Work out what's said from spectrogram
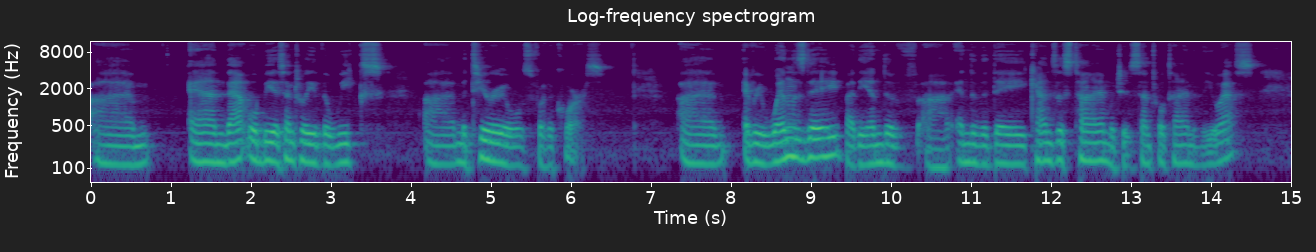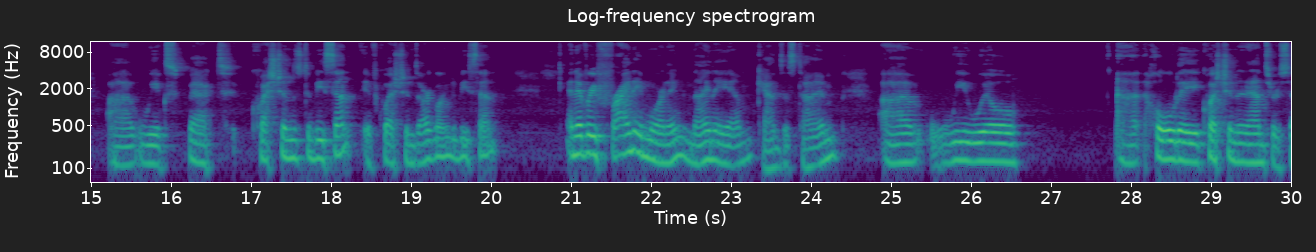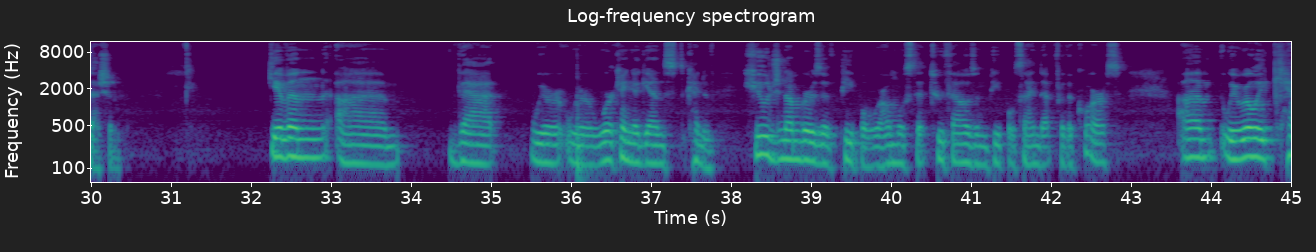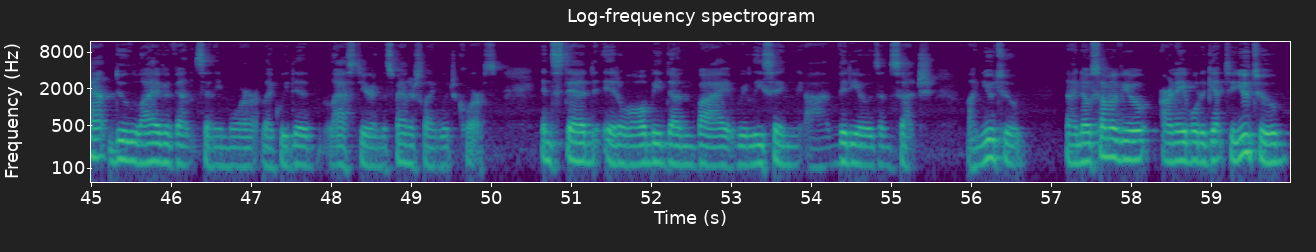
Um, and that will be essentially the week's uh, materials for the course. Uh, every Wednesday by the end of uh, end of the day Kansas time, which is Central Time in the U.S., uh, we expect questions to be sent if questions are going to be sent. And every Friday morning, 9 a.m. Kansas time, uh, we will uh, hold a question and answer session. Given um, that we're, we're working against kind of huge numbers of people, we're almost at 2,000 people signed up for the course, um, we really can't do live events anymore like we did last year in the Spanish language course. Instead, it'll all be done by releasing uh, videos and such on YouTube. Now, I know some of you aren't able to get to YouTube,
